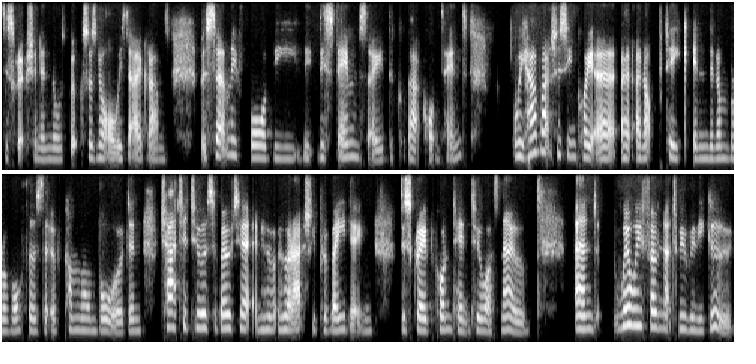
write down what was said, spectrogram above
description in those books. There's not always diagrams, but certainly for the, the, the STEM side, the, that content, we have actually seen quite a, a, an uptake in the number of authors that have come on board and chatted to us about it and who, who are actually providing described content to us now. And where we found that to be really good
